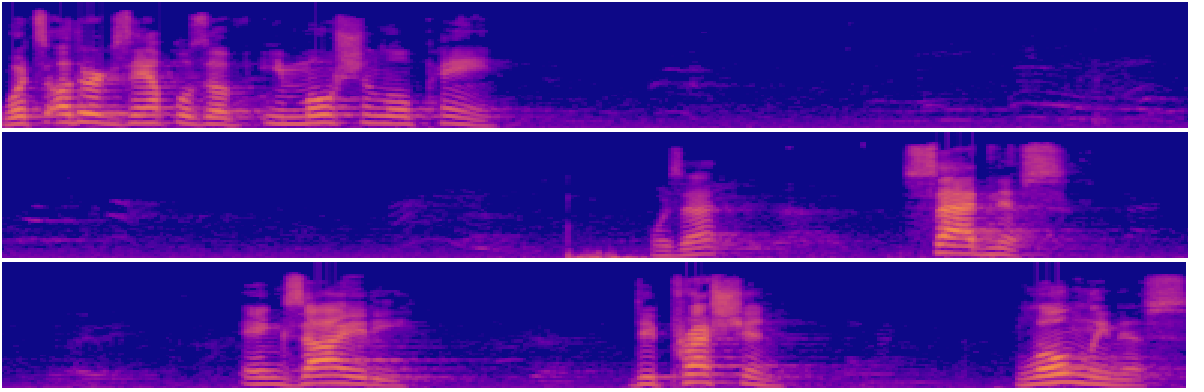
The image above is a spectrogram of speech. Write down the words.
What's other examples of emotional pain? Was that? Sadness, anxiety, depression, loneliness.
